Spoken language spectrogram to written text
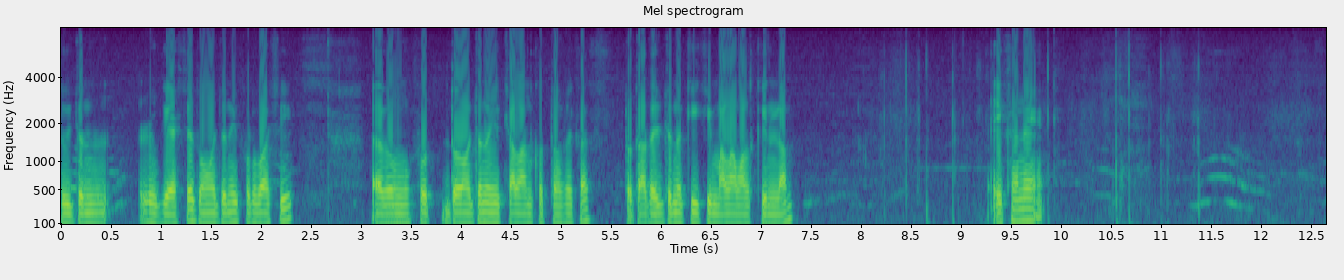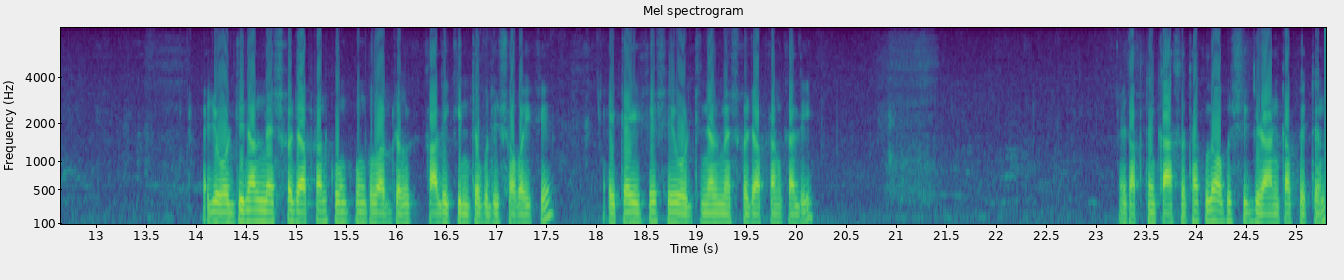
দুইজন রোগী আসছে দুজনই প্রবাসী এবং দুজনই চালান করতে হবে কাজ। তো তাদের জন্য কি কি মালামাল কিনলাম? এখানে এই যে অরিজিনাল মেশকো জাফরান কুমকুম গোলাপ জল কালি কিনতে বলি সবাইকে। এটাই হচ্ছে সেই অরিজিনাল মেশকো জাফরান কালি। এটা আপনি কাছে থাকলে অবশ্যই গ্রানটা পেতেন।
